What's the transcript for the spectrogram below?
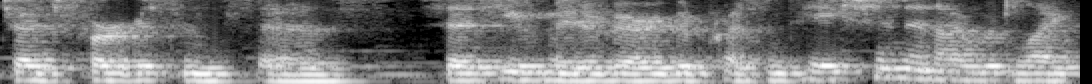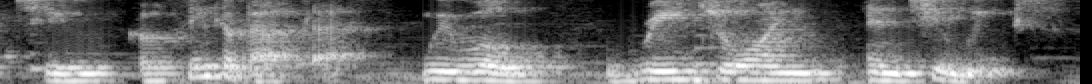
Judge Ferguson says says you've made a very good presentation and I would like to go think about that. We will rejoin in 2 weeks.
